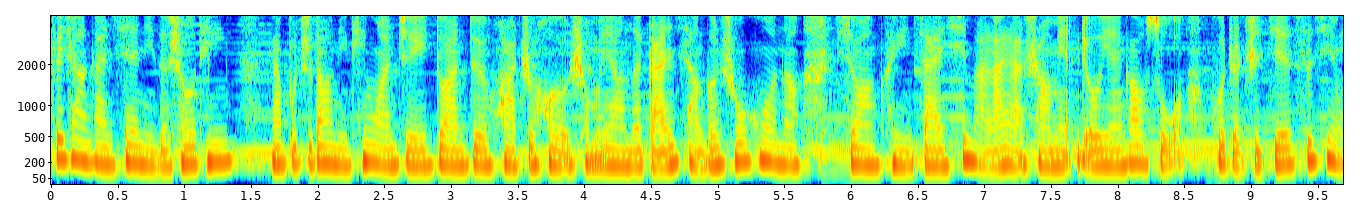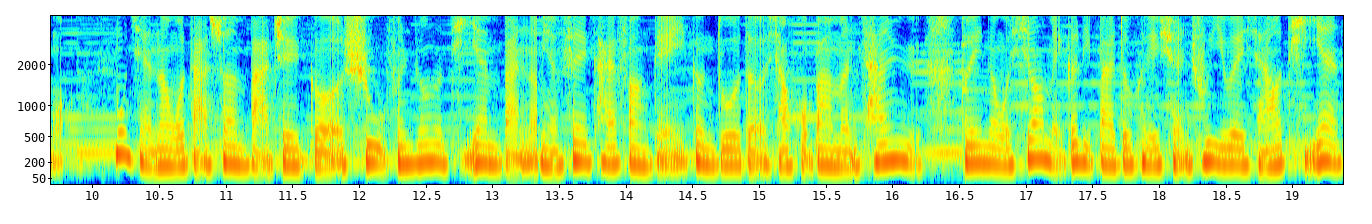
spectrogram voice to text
非常感谢你的收听。那不知道你听完这一段对话之后有什么样的感想跟收获呢？希望可以在喜马拉雅上面留言告诉我，或者直接私信我。目前呢，我打算把这个十五分钟的体验版呢，免费开放给更多的小伙伴们参与。所以呢，我希望每个礼拜都可以选出一位想要体验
